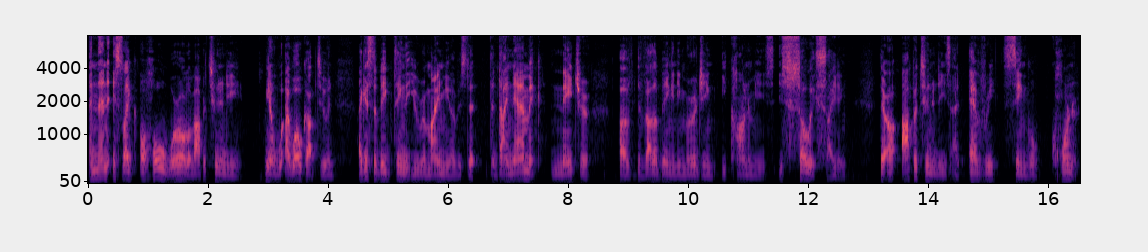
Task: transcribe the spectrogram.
And then it's like a whole world of opportunity, you know, I woke up to. And I guess the big thing that you remind me of is that the dynamic nature of developing and emerging economies is so exciting. There are opportunities at every single corner.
